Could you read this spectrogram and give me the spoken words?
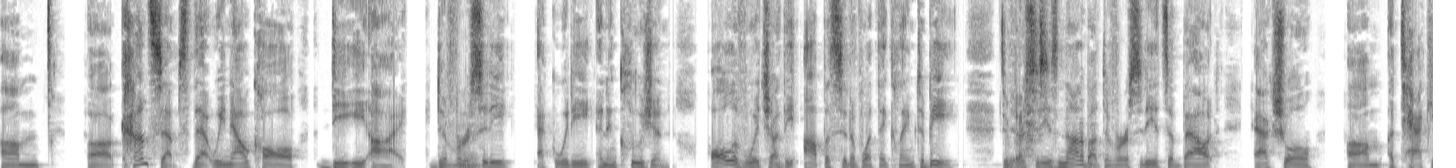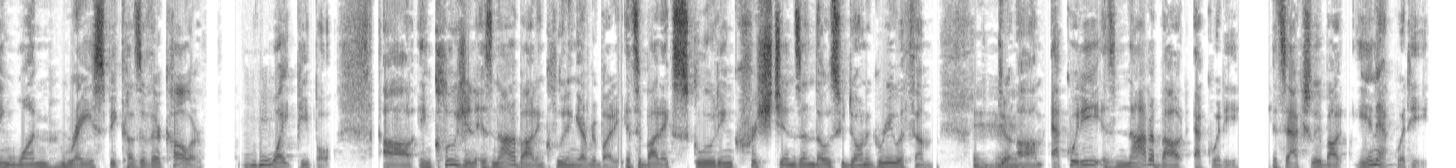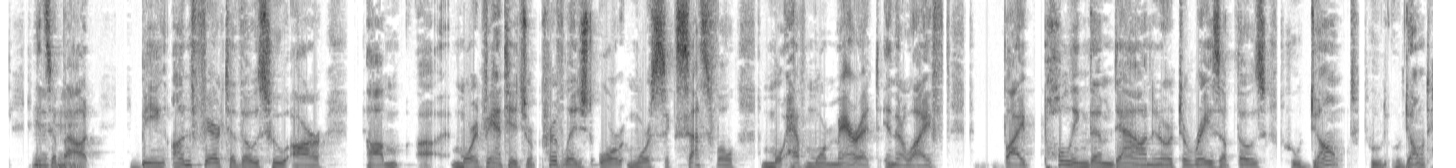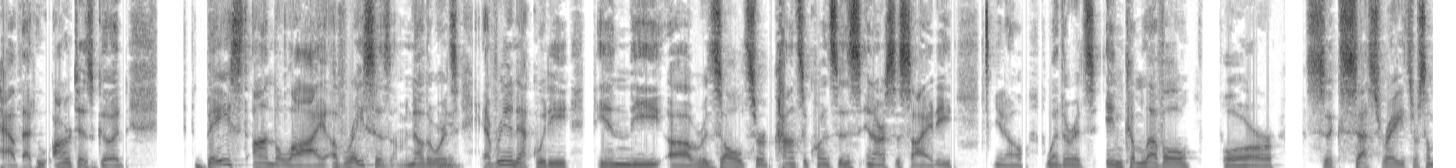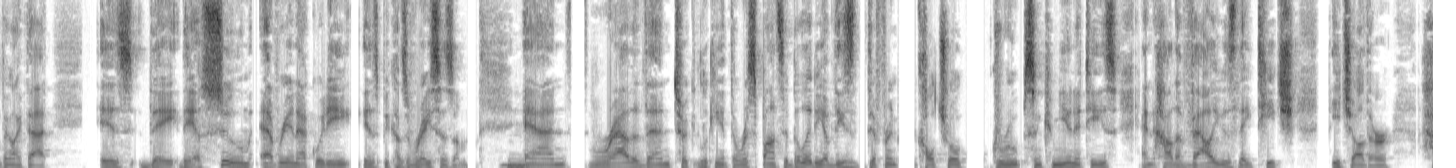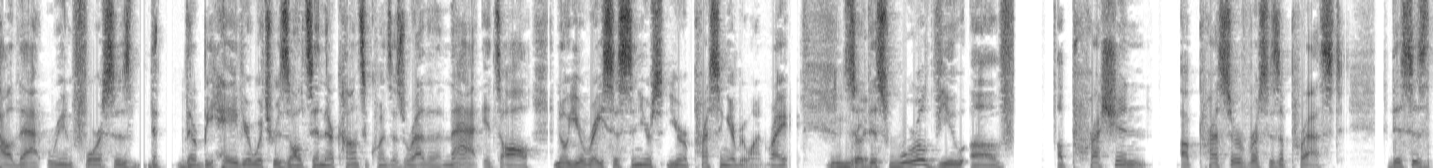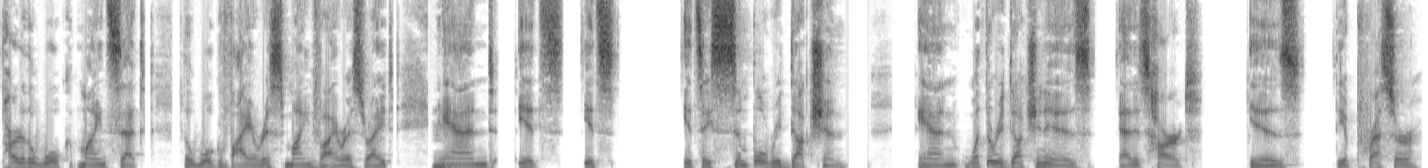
um, uh, concepts that we now call DEI, diversity, mm equity and inclusion, all of which are the opposite of what they claim to be. Diversity yes. is not about diversity. It's about actual um, attacking one race because of their color. Mm-hmm. White people. Uh, inclusion is not about including everybody. It's about excluding Christians and those who don't agree with them. Mm-hmm. Um, equity is not about equity. It's actually about inequity. It's mm-hmm. about being unfair to those who are um, uh, more advantaged or privileged or more successful, more, have more merit in their life by pulling them down in order to raise up those who don't, who, who don't have that, who aren't as good based on the lie of racism. In other words, mm. every inequity in the uh, results or consequences in our society, you know, whether it's income level or success rates or something like that, is they they assume every inequity is because of racism mm. and rather than took, looking at the responsibility of these different cultural groups and communities and how the values they teach each other how that reinforces the, their behavior which results in their consequences rather than that it's all no you're racist and you're you're oppressing everyone right mm-hmm. so right. this worldview of oppression oppressor versus oppressed this is part of the woke mindset, the woke virus, mind virus, right? Mm. And it's, it's, it's a simple reduction. And what the reduction is at its heart is the oppressor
